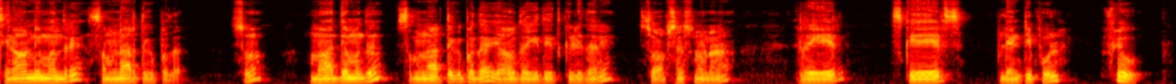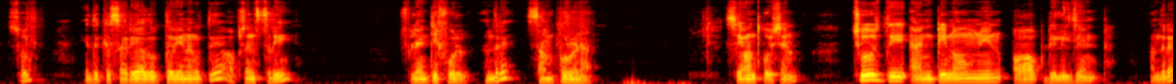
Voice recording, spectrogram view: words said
ಸಿನಾನಿಮ್ ಅಂದರೆ ಸಮನಾರ್ಥಕ ಪದ. ಸೊ ಮಾಧ್ಯಮದ ಸಮನಾರ್ಥಕ ಪದ ಯಾವುದಾಗಿದೆ ಅಂತ ಕೇಳಿದ್ದಾರೆ. ಸೊ ಆಪ್ಷನ್ಸ್ ನೋಡೋಣ. Rare scarce plentiful few so ಇದಕ್ಕೆ ಸರಿಯಾದ ಉತ್ತರ ಏನಾಗುತ್ತೆ? ಆಪ್ಷನ್ಸ್ ತ್ರೀ ಪ್ಲೆಂಟಿಫುಲ್ ಅಂದರೆ ಸಂಪೂರ್ಣ. Seventh question choose the antonym of diligent ಅಂದರೆ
